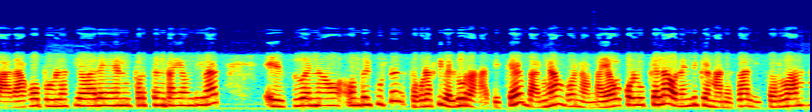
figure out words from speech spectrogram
badago poblazioaren porzentai handi bat, ez duen ondo ikusten, segurazki beldurragatik, eh? baina, bueno, nahiagoko lukela, oraindik eman ez bali, zorduan,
